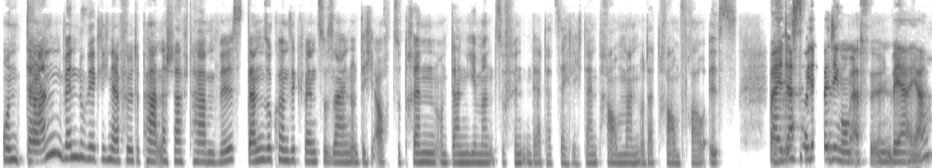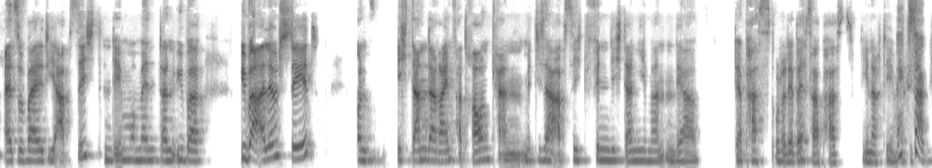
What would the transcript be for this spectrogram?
und dann, wenn du wirklich eine erfüllte Partnerschaft haben willst, dann so konsequent zu sein und dich auch zu trennen und dann jemanden zu finden, der tatsächlich dein Traummann oder Traumfrau ist. Weil das, das wieder Bedingungen erfüllen wäre, ja? Also weil die Absicht in dem Moment dann über, über allem steht und ich dann da rein vertrauen kann, mit dieser Absicht finde ich dann jemanden, der, der passt oder der besser passt, je nachdem. Exakt.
